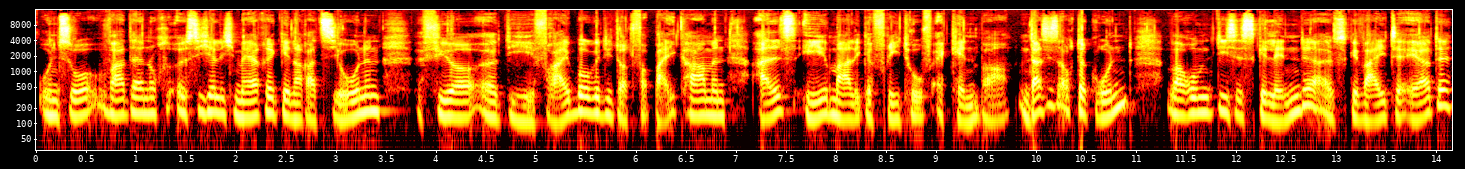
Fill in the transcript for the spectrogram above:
und so war der noch äh, sicherlich mehrere Generationen für äh, die Freiburger, die dort vorbeikamen, als ehemaliger Friedhof erkennbar. Und das ist auch der Grund, warum dieses Gelände als geweihte Erde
